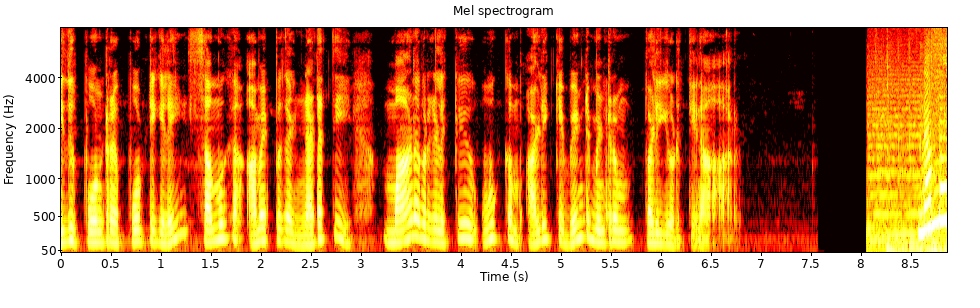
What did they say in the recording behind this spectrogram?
இது போன்ற போட்டிகளை சமூக அமைப்புகள் நடத்தி மாணவர்களுக்கு ஊக்கம் அளிக்க வேண்டும் என்றும் வலியுறுத்தினார். நம்ம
